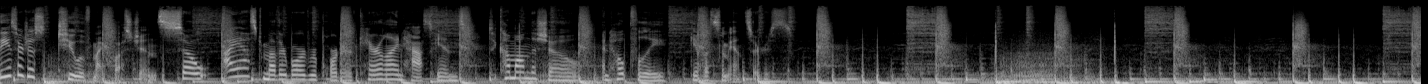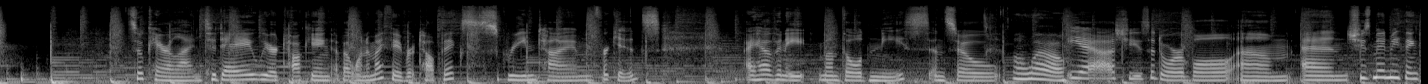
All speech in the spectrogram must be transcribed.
These are just two of my questions, so I asked Motherboard reporter Caroline Haskins to come on the show and hopefully give us some answers. So, Caroline, today we are talking about one of my favorite topics screen time for kids. I have an eight month old niece, and so. Oh, wow. Yeah, she's adorable. Um, and she's made me think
